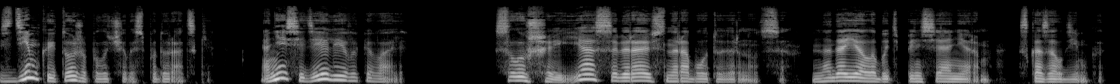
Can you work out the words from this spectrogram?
С Димкой тоже получилось по-дурацки. Они сидели и выпивали. «Слушай, я собираюсь на работу вернуться. Надоело быть пенсионером», — сказал Димка.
